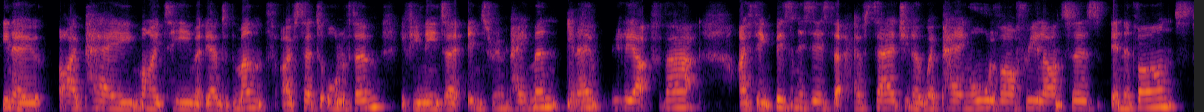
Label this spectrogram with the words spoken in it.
you know I pay my team at the end of the month. I've said to all of them, if you need an interim payment, you know really up for that. I think businesses that have said you know we're paying all of our freelancers in advance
